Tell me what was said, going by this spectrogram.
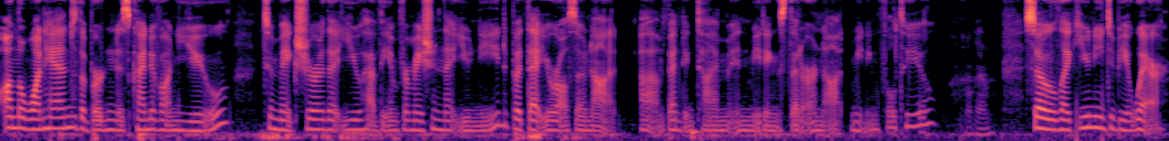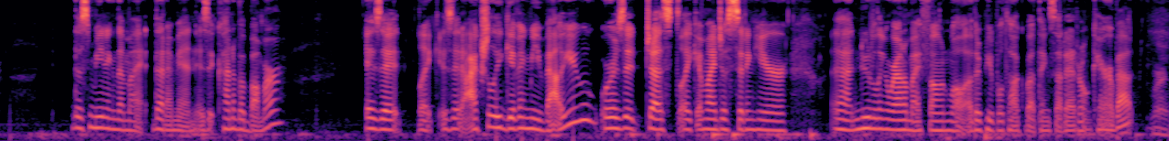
on the one hand, the burden is kind of on you to make sure that you have the information that you need, but that you're also not um, spending time in meetings that are not meaningful to you. Okay. So like you need to be aware. This meeting that my that I'm in, is it kind of a bummer? Is it like is it actually giving me value or is it just like am I just sitting here uh, noodling around on my phone while other people talk about things that I don't care about? Right.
